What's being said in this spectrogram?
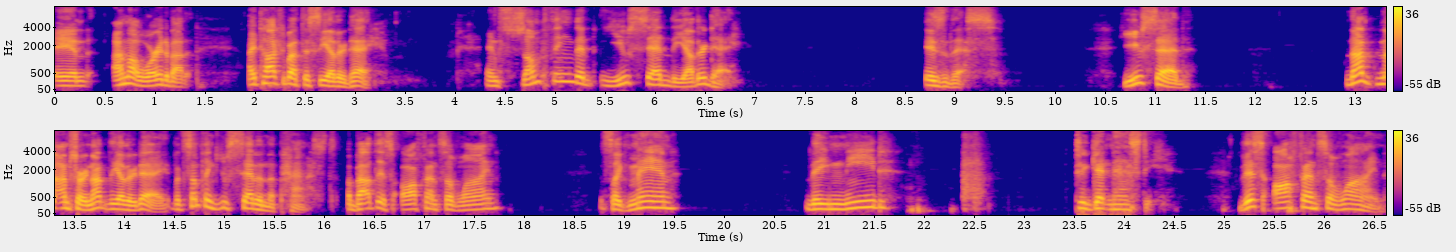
And I'm not worried about it. I talked about this the other day. And something that you said the other day is this. You said, not, I'm sorry, not the other day, but something you said in the past about this offensive line. It's like, man, they need to get nasty. This offensive line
